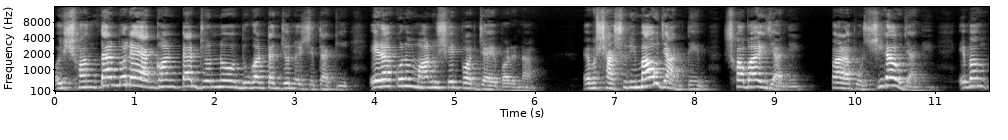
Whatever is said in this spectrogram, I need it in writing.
ওই সন্তান বলে এক ঘণ্টার জন্য, দু ঘণ্টার জন্য এসে থাকি। এরা কোনো মানুষের পর্যায়ে পড়ে না। এবং শাশুড়ি মাও জানতেন, সবাই জানে, পাড়াপড়শিরাও জানে এবং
